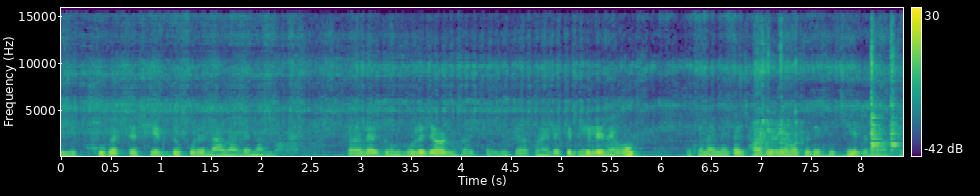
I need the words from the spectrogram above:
এই যে খুব একটা সেদ্ধ করে নামালে না, তাহলে একদম গলে যাওয়ার ভয় থাকবে। তো এখন এটাকে ঢেলে নেব। এখানে আমি একটা ঝাঁঝরের মতো রেখেছি এটার মতো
